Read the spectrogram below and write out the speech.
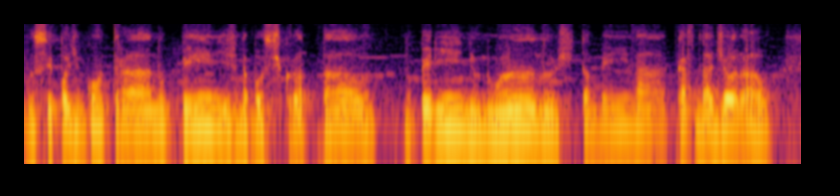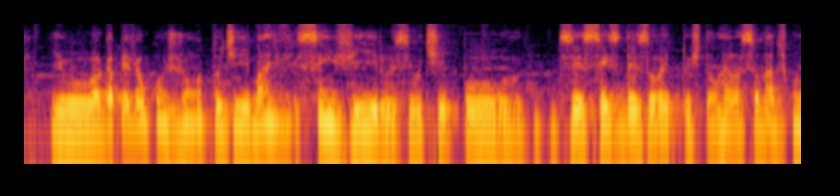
Você pode encontrar no pênis, na bolsa escrotal, no períneo, no ânus, também na cavidade oral. E o HPV é um conjunto de mais de 100 vírus, e o tipo 16 e 18 estão relacionados com o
